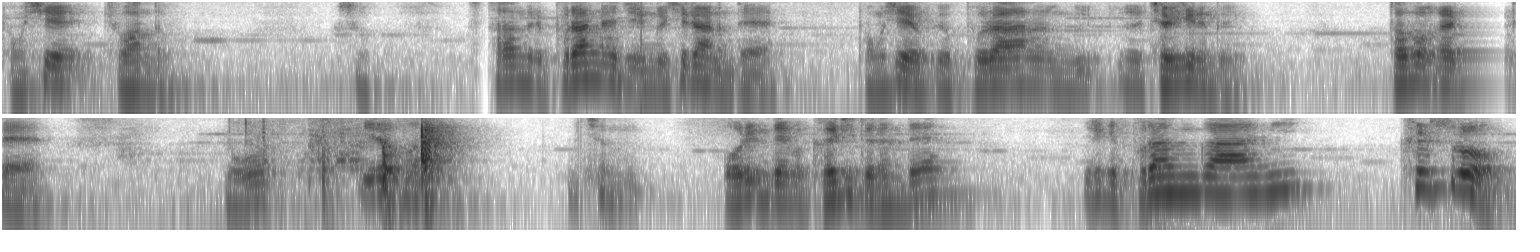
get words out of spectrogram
동시에 좋아한다고. 그래서 사람들이 불안해지는 걸 싫어하는데 동시에 그 불안을 즐기는 거예요. 도박할 때 요거 이러면 참 오링되면 거지 드는데 이렇게 불안감이 클수록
